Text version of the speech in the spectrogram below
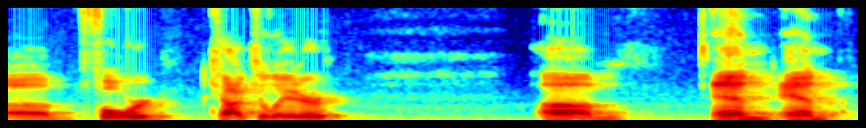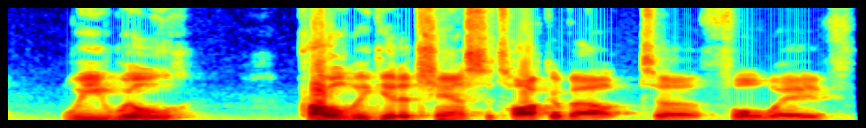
um, forward calculator, um, and and we will probably get a chance to talk about uh, full wave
